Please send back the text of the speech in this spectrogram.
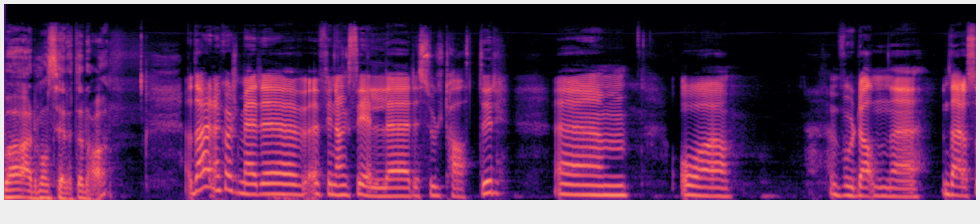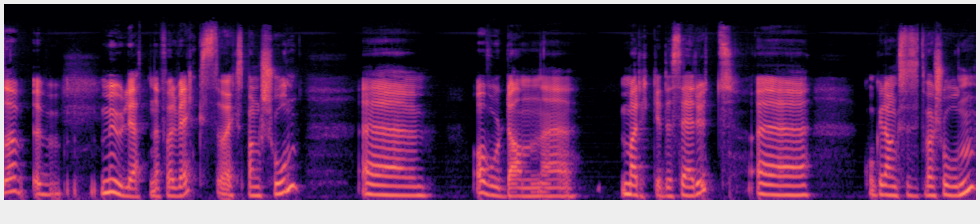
hva er det man ser etter da? Og da er det kanskje mer eh, finansielle resultater. Um, og hvordan eh, Det er også eh, mulighetene for vekst og ekspansjon. Um, og hvordan markedet ser ut. eh, konkurransesituasjonen.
